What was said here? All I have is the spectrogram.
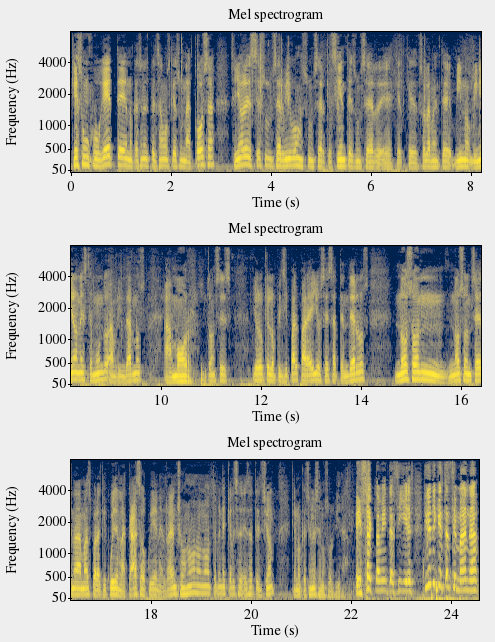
que es un juguete, en ocasiones pensamos que es una cosa. Señores, es un ser vivo, es un ser que siente, es un ser eh, que, que, solamente vino, vinieron a este mundo a brindarnos amor. Entonces, yo creo que lo principal para ellos es atenderlos no son no son ser nada más para que cuiden la casa o cuiden el rancho, no, no, no, también hay que darle esa, atención que en ocasiones se nos olvida. Exactamente así es. Fíjate que esta semana,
